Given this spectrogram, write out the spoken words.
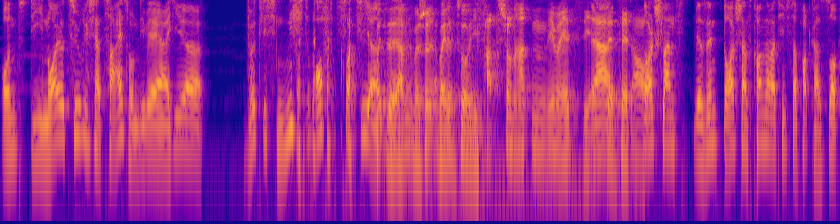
Und die neue Züricher Zeitung, die wir ja hier wirklich nicht oft zitieren, Heute haben wir schon, aber jetzt, wo wir die FATS schon hatten, nehmen wir jetzt die Ja, NZZ auch. Deutschlands, wir sind Deutschlands konservativster Podcast. So,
